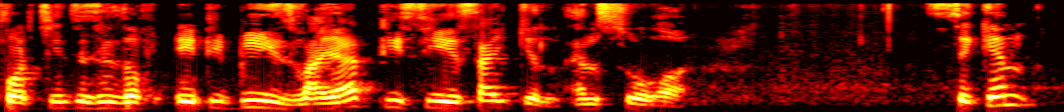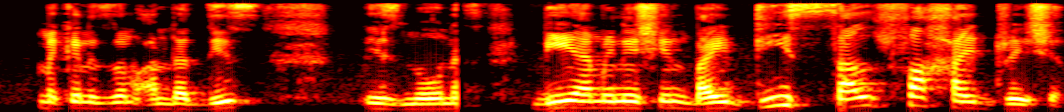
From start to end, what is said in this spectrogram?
for synthesis of ATPs via TCA cycle and so on. Second mechanism under this is known as deamination by desulfhydration.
